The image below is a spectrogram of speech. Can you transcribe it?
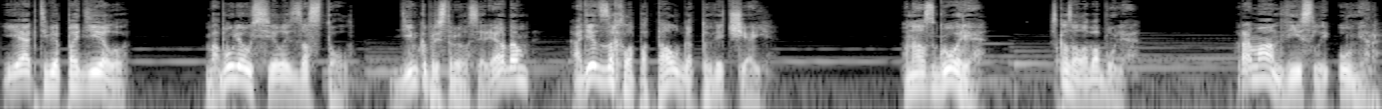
Я к тебе по делу. Бабуля уселась за стол. Димка пристроился рядом, а дед захлопотал, готовя чай. «У нас горе», — сказала бабуля. Роман Вислый умер.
